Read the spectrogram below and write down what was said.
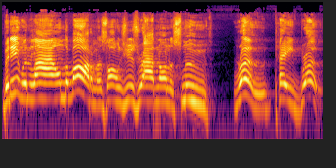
But it would lie on the bottom as long as you was riding on a smooth road, paved road.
